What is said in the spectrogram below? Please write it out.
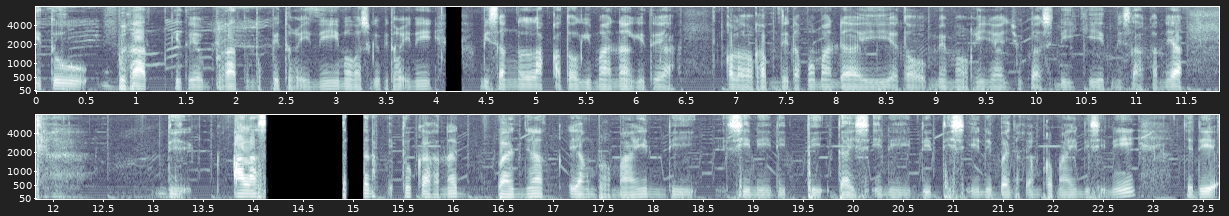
itu berat gitu ya berat untuk fitur ini memasuki fitur ini bisa ngelak atau gimana gitu ya. Kalau RAM tidak memadai atau memorinya juga sedikit misalkan ya. Di alasan itu karena banyak yang bermain di sini di, di dice ini di disk ini banyak yang bermain di sini jadi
